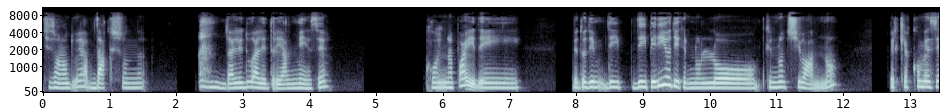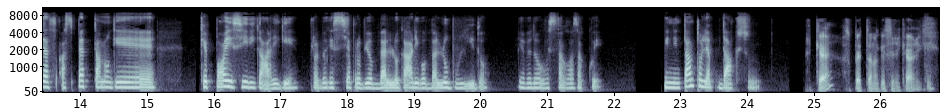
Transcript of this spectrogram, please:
Ci sono due abduction dalle 2 alle 3 al mese, con poi dei, vedo dei, dei- dei periodi che non, lo, che non ci vanno, perché è come se as- aspettano che, che poi si ricarichi, proprio che sia proprio bello carico, bello pulito. Io vedo questa cosa qui. Quindi intanto le abduction. Perché? Aspettano che si ricarichi.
